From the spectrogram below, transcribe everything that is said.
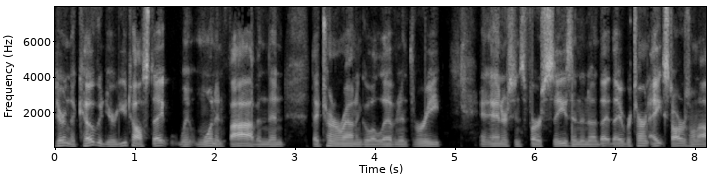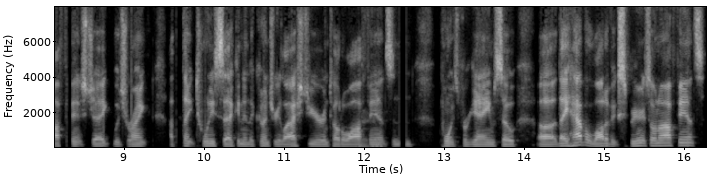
during the COVID year, Utah State went one and five, and then they turn around and go eleven and three in Anderson's first season, and uh, they they returned eight starters on offense, Jake, which ranked I think twenty second in the country last year in total mm-hmm. offense mm-hmm. and points per game. So uh, they have a lot of experience on offense,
